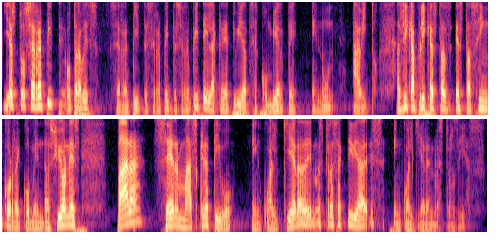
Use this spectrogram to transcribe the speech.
Y esto se repite otra vez, se repite, se repite, se repite y la creatividad se convierte en un hábito. Así que aplica estas, estas cinco recomendaciones para ser más creativo en cualquiera de nuestras actividades, en cualquiera de nuestros días.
